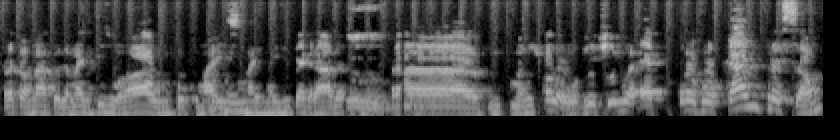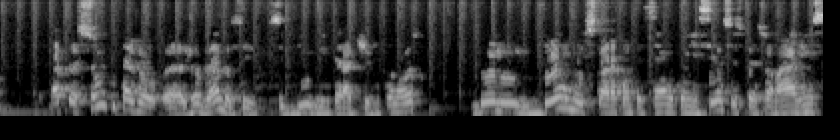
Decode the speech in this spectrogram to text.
para tornar a coisa mais visual, um pouco mais, uhum. mais, mais integrada. Uhum. Pra, como a gente falou, o objetivo é provocar a impressão da pessoa que está eh, jogando esse, esse livro interativo conosco, dele ver uma história acontecendo, conhecer esses personagens,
